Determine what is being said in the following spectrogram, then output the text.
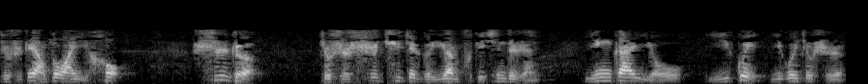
就是这样做完以后。失者就是失去这个愿菩提心的人，应该有衣柜，衣柜就是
